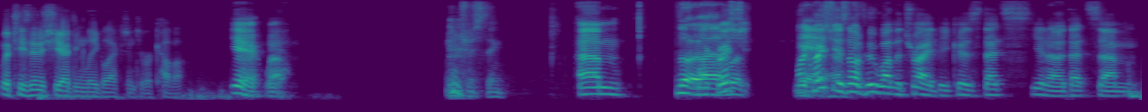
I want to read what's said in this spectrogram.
which he's initiating legal action to recover. Yeah, well, Interesting. um, Look, my uh, question, look, my yeah, question um, is not who won the trade because that's you know that's um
